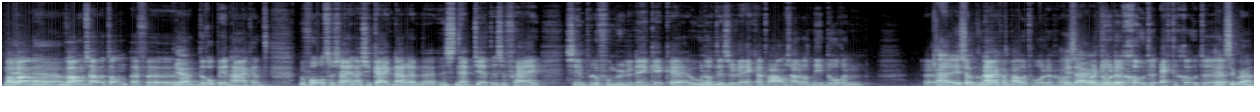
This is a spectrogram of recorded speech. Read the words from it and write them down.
Maar En, waarom, ehm, waarom zou het dan even eh, erop inhakend bijvoorbeeld zo zijn als je kijkt naar een, eh, een Snapchat, is een vrij simpele formule denk ik, hè, hoe dat Mhm. in zijn werk gaat. Waarom zou dat niet door een eh, Ja, is ook gebeurd. nagebouwd worden gewoon, zeg maar, door de grote, echte grote... Instagram.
